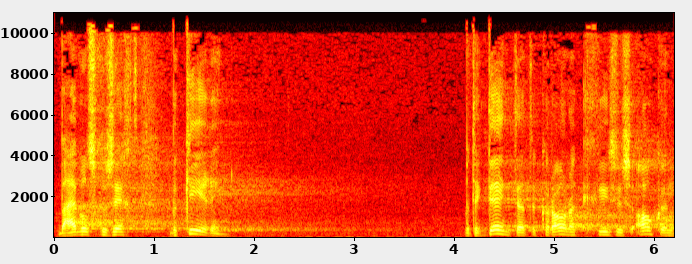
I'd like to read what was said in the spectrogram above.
Bijbels gezegd, bekering. Want ik denk dat de coronacrisis ook een,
